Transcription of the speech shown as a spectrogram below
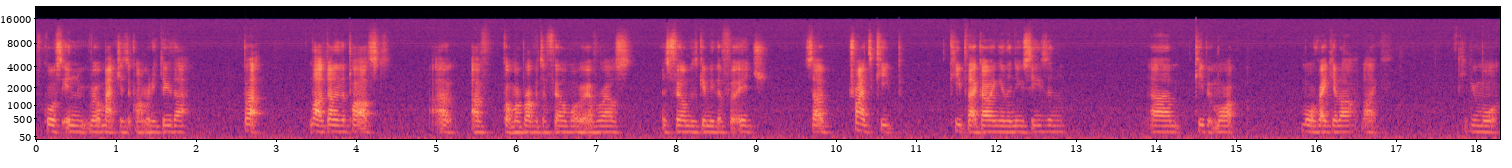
Of course, in real matches, I can't really do that. But, like I've done in the past, I, I've got my brother to film or whoever else has filmed has given me the footage. So, I'm trying to keep keep that going in the new season. Um, keep it more more regular, like keep you more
